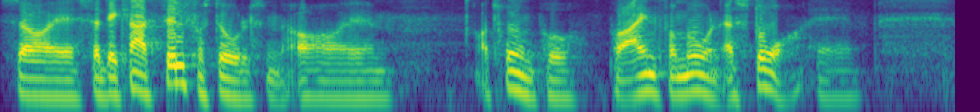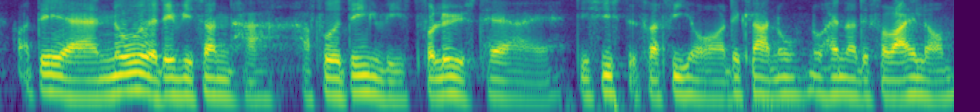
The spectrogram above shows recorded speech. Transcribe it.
Så, øh, så det er klart selvforståelsen og, øh, og troen på, på egen formåen er stor. Øh, og det er noget af det, vi sådan har, har fået delvist forløst her øh, de sidste 3-4 år. Og det er klart, nu, nu handler det for Vejle om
